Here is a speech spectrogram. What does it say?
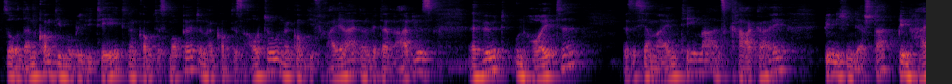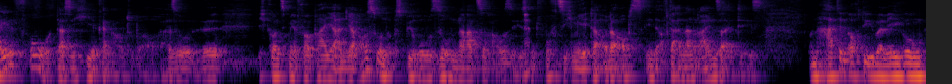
So, und dann kommt die Mobilität, dann kommt das Moped und dann kommt das Auto und dann kommt die Freiheit, dann wird der Radius erhöht. Und heute, das ist ja mein Thema als Car Guy, bin ich in der Stadt, bin heilfroh, dass ich hier kein Auto brauche. Also, äh, ich konnte es mir vor 'n paar Jahren ja aussuchen, ob's Büro so nah zu Hause ist mit 50 Meter oder ob's in auf der anderen Rheinseite ist. Und hatte noch die Überlegung,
